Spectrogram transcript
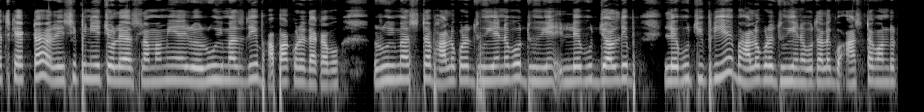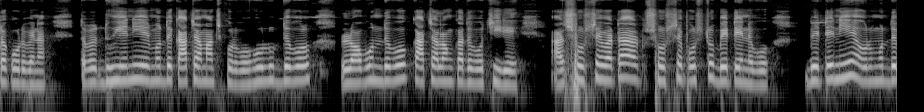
আজকে একটা রেসিপি নিয়ে চলে আসলাম। আমি রুই মাছ দিয়ে ভাপা করে দেখাবো। রুই মাছটা ভালো করে ধুয়ে নেব, ধুয়ে, লেবুর জল দিয়ে লেবু চিপড়িয়ে ভালো করে ধুয়ে নেব। তাহলে আঁশটা গন্ধটা করবে না। তারপর ধুয়ে নিয়ে এর মধ্যে কাঁচা মাছ করব। হলুদ দেব, লবণ দেব, কাঁচা লঙ্কা দেবো চিড়ে। আর সর্ষে বাটা আর সর্ষে পোস্ত বেটে নেব। বেটে নিয়ে ওর মধ্যে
